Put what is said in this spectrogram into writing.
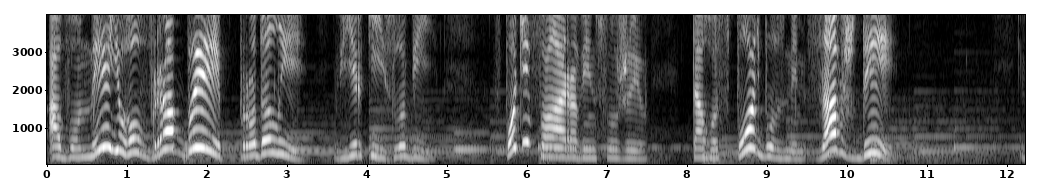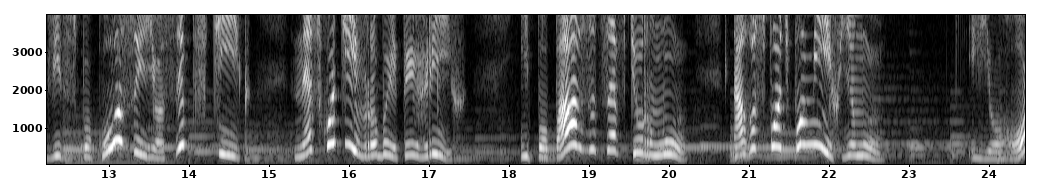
А вони його в раби продали в гіркій злобі. В Потіфара він служив, та Господь був з ним завжди. Від спокуси Йосип втік, не схотів робити гріх, і попав за це в тюрму, та Господь поміг йому. І його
